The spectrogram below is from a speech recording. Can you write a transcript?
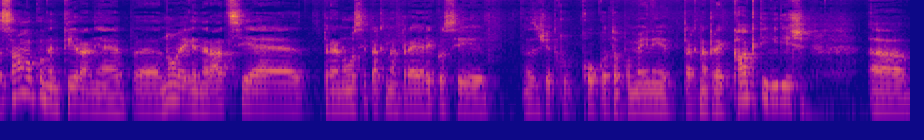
Samo komentiranje, eh, nove generacije, prenosi tako naprej. Rekel si na začetku, koliko to pomeni. tako naprej. Kako ti vidiš uh,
